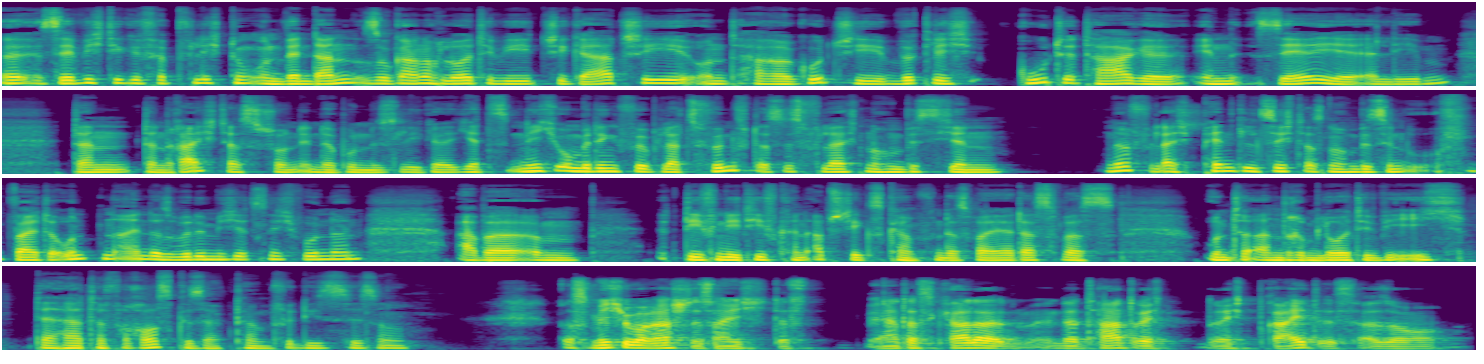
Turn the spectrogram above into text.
äh, sehr wichtige Verpflichtung. Und wenn dann sogar noch Leute wie Chigachi und Haraguchi wirklich gute Tage in Serie erleben, dann, dann reicht das schon in der Bundesliga. Jetzt nicht unbedingt für Platz fünf, das ist vielleicht noch ein bisschen, ne, vielleicht pendelt sich das noch ein bisschen weiter unten ein, das würde mich jetzt nicht wundern. Aber ähm, definitiv kein Abstiegskampf. Und das war ja das, was unter anderem Leute wie ich der Hertha vorausgesagt haben für diese Saison. Was mich überrascht, ist eigentlich, dass Herthas Kader in der Tat recht, recht breit ist. Also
